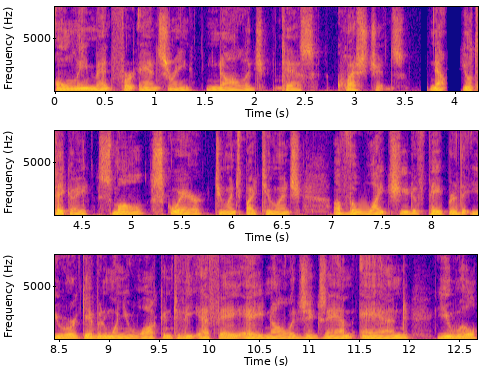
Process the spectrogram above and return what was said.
only meant for answering knowledge test questions. Now, you'll take a small square, 2 inch by 2 inch, of the white sheet of paper that you are given when you walk into the FAA knowledge exam, and you will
